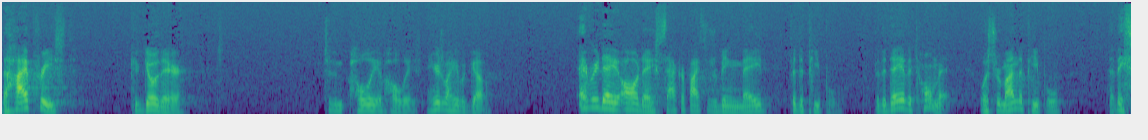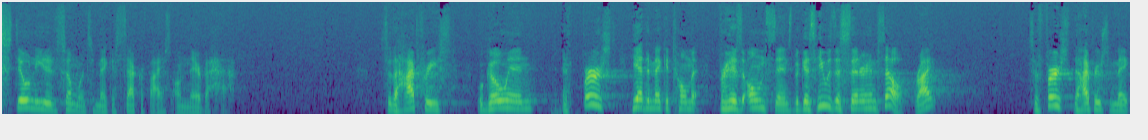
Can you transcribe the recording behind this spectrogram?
the high priest could go there to the Holy of Holies. here's why he would go. Every day, all day, sacrifices were being made for the people. But the Day of Atonement was to remind the people that they still needed someone to make a sacrifice on their behalf. So the high priest would go in, and first he had to make atonement for his own sins because he was a sinner himself, right? So first the high priest would make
